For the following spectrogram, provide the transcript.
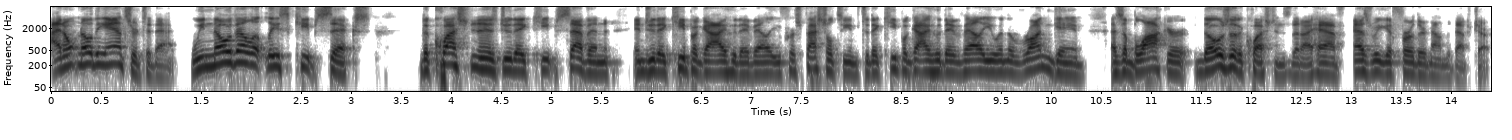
I don't know the answer to that. We know they'll at least keep six. The question is, do they keep seven and do they keep a guy who they value for special teams? Do they keep a guy who they value in the run game as a blocker? Those are the questions that I have as we get further down the depth chart.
